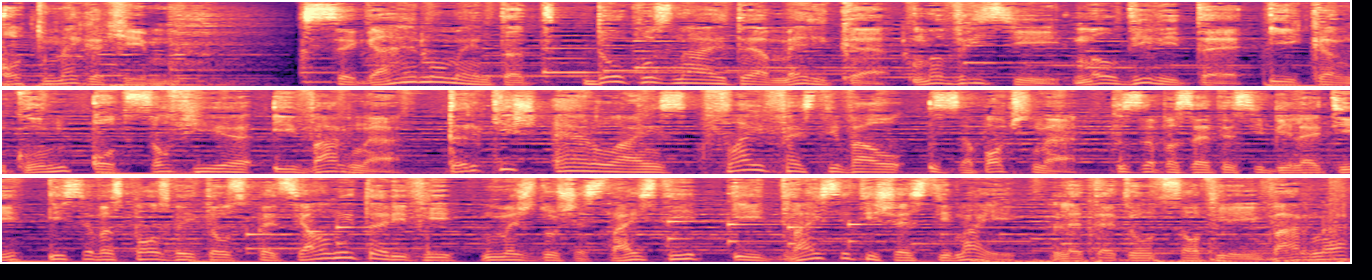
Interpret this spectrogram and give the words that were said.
от Мегахим. Сега е моментът да опознаете Америка, Маврици, Малдивите и Канкун от София и Варна. Turkish Airlines Fly Festival започна. Запазете си билети и се възползвайте от специални тарифи между 16 и 26 май. Летете от София и Варна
